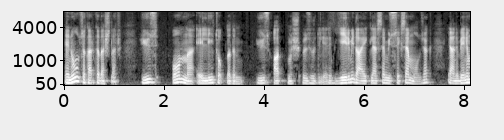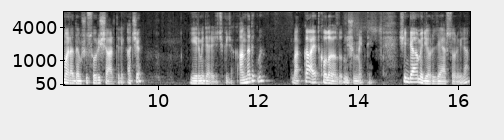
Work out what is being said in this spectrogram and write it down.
E ne olacak arkadaşlar? 110 ile 50'yi topladım 160 özür dilerim. 20 daha eklersem 180 mi olacak? Yani benim aradığım şu soru işaretilik açı 20 derece çıkacak. Anladık mı? Bak gayet kolay olduğunu düşünmekteyim. Şimdi devam ediyoruz diğer soruyla.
